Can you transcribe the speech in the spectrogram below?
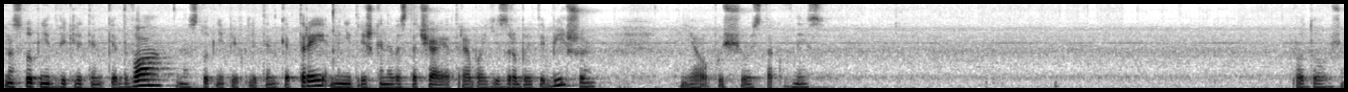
Наступні дві клітинки 2, наступні півклітинки 3. Мені трішки не вистачає, треба її зробити більшою. Я опущу ось так вниз. Продовжу.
